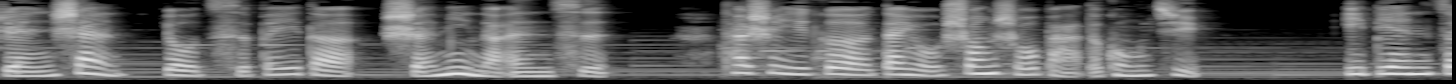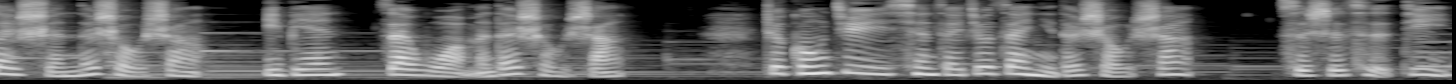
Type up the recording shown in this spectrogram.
仁善又慈悲的神明的恩赐，它是一个带有双手把的工具，一边在神的手上，一边在我们的手上。这工具现在就在你的手上，此时此地，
